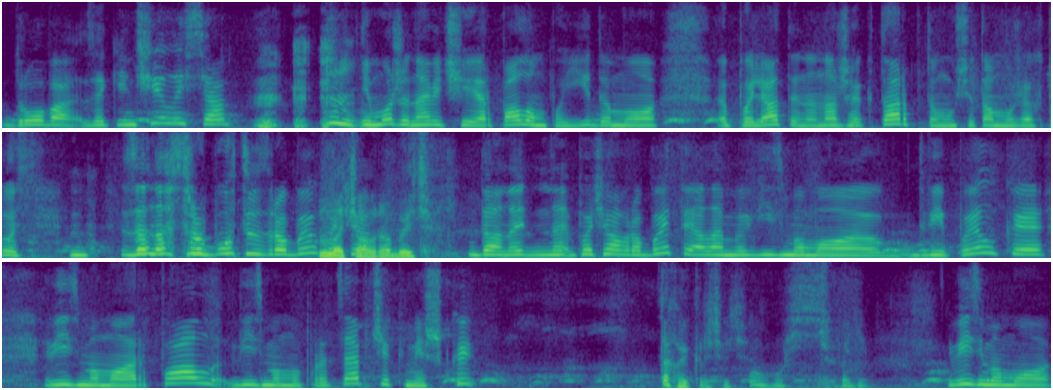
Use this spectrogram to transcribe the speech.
дрова закінчилися, і може навіть ще й арпалом поїдемо е, пиляти на наш гектар, тому що там уже хтось за нас роботу зробив. Ну, хоча- почав робити. Да, на, на, почав робити, але ми візьмемо дві пилки, візьмемо арпал, візьмемо прицепчик, мішки. Та хай кричать. О, господі. Візьмемо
